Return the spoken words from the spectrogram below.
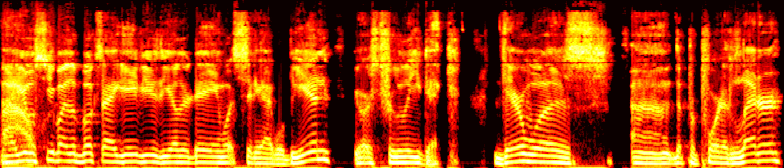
Uh, you'll see by the books I gave you the other day in what city I will be in. Yours truly, Dick. There was uh, the purported letter,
